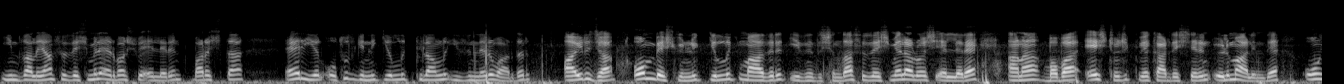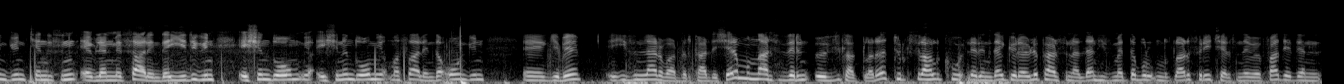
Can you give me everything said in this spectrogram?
imzalayan sözleşmeli erbaş ve ellerin barışta her yıl 30 günlük yıllık planlı izinleri vardır. Ayrıca 15 günlük yıllık mazeret izni dışında sözleşmeli erbaş ellere ana, baba, eş, çocuk ve kardeşlerin ölüm halinde 10 gün kendisinin evlenmesi halinde 7 gün eşin doğum eşinin doğum yapması halinde 10 gün e, gibi e, izinler vardır kardeşlerim. Bunlar sizlerin özlük hakları. Türk Silahlı Kuvvetleri'nde görevli personelden hizmette bulundukları süre içerisinde vefat eden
